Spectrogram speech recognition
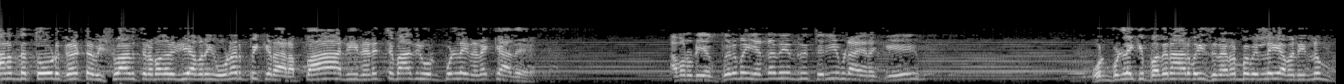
ஆனந்தத்தோடு கேட்ட விஸ்வாமித்திர மகர்ஷி அவனை உணர்ப்பிக்கிறார். அப்பா நீ நினைச்ச மாதிரி உன் பிள்ளை நினைக்காத. அவனுடைய பெருமை என்னது என்று தெரியும்டா எனக்கு. உன் பிள்ளைக்கு பதினாறு வயசு நிரம்பவில்லை அவன் இன்னும்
